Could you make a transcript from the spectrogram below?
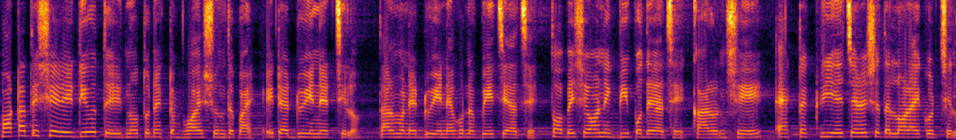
হঠাৎই সে রেডিওতে নতুন একটা ভয়েস শুনতে পায়। এটা ডুইনের ছিল। তার মানে ডুইন এখনও বেঁচে আছে। তবে সে অনেক বিপদে আছে, কারণ সে একটা ক্রিয়েচারের সাথে লড়াই করছিল।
